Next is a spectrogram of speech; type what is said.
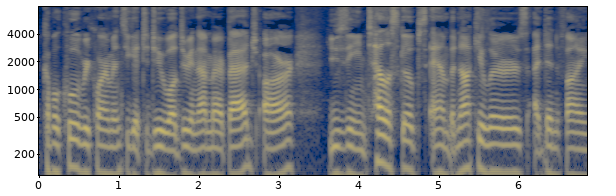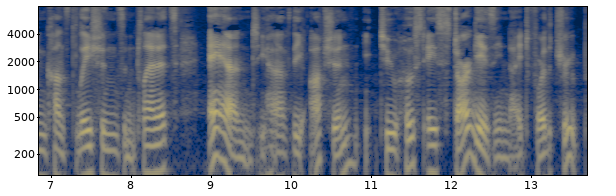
A couple cool requirements you get to do while doing that merit badge are using telescopes and binoculars, identifying constellations and planets, and you have the option to host a stargazing night for the troop.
